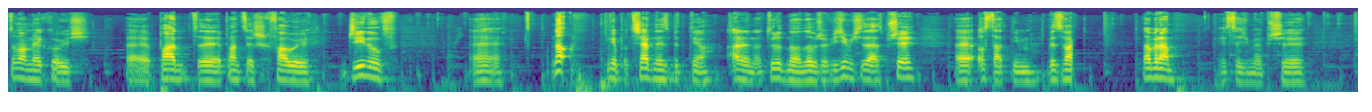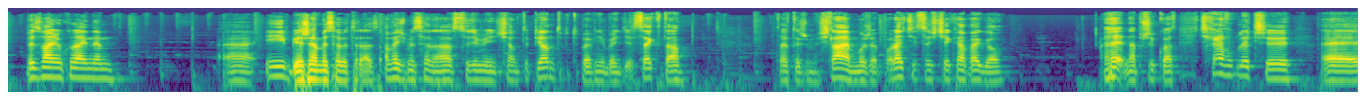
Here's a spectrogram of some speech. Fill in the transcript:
Tu mamy jakąś e, e, pancerz chwały dżinów. E, no, niepotrzebny zbytnio, ale no trudno, dobrze, widzimy się zaraz przy e, ostatnim wyzwaniu. Dobra, jesteśmy przy wyzwaniu kolejnym e, i bierzemy sobie teraz, a weźmy sobie na 195, tu pewnie będzie sekta. Tak też myślałem, może poleci coś ciekawego. E, na przykład, ciekawe w ogóle, czy e,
